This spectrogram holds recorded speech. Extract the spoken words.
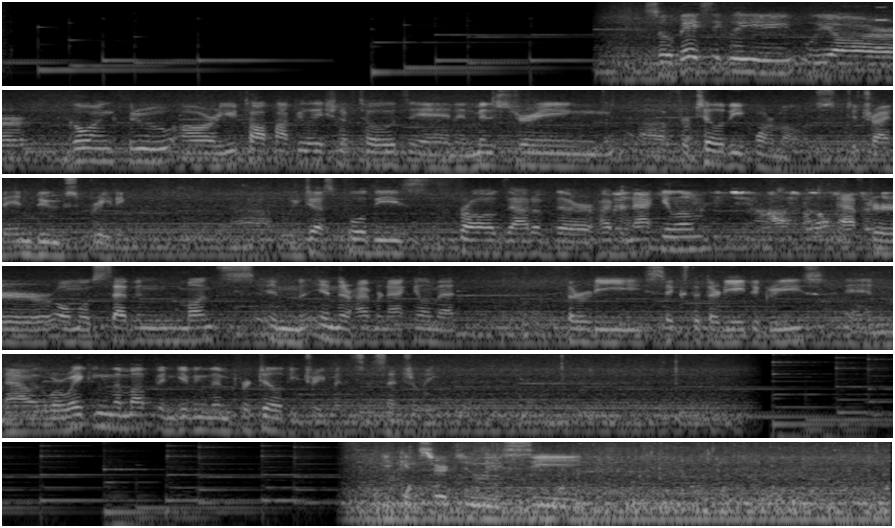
So basically, we are going through our Utah population of toads and administering uh, fertility hormones to try to induce breeding. Uh, we just pulled these frogs out of their hibernaculum after almost seven months in, in their hibernaculum at 36 to 38 degrees and now we're waking them up and giving them fertility treatments essentially. You can certainly see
